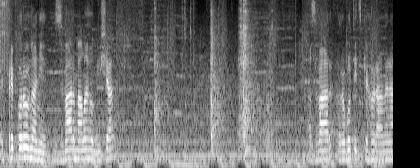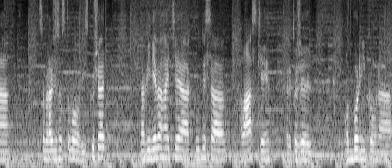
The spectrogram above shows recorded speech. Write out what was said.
Tak pre porovnanie, zvar malého myša a zvar robotického ramena. Som rád, že som to mohol vyskúšať. A vy neváhajte a kľudne sa hláste, pretože odborníkov na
